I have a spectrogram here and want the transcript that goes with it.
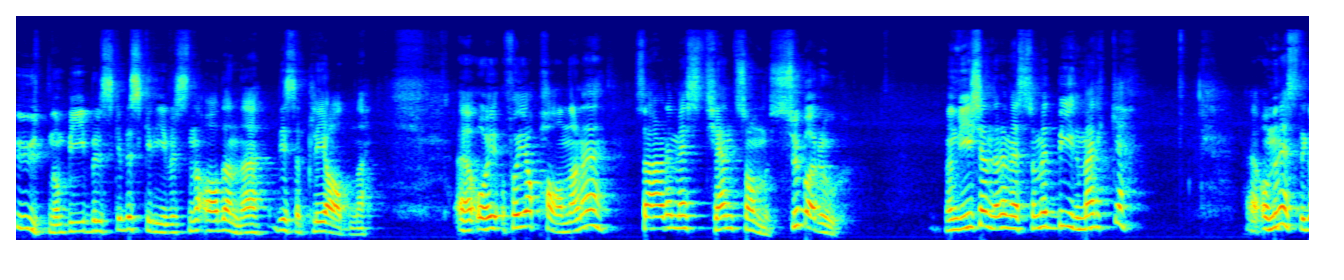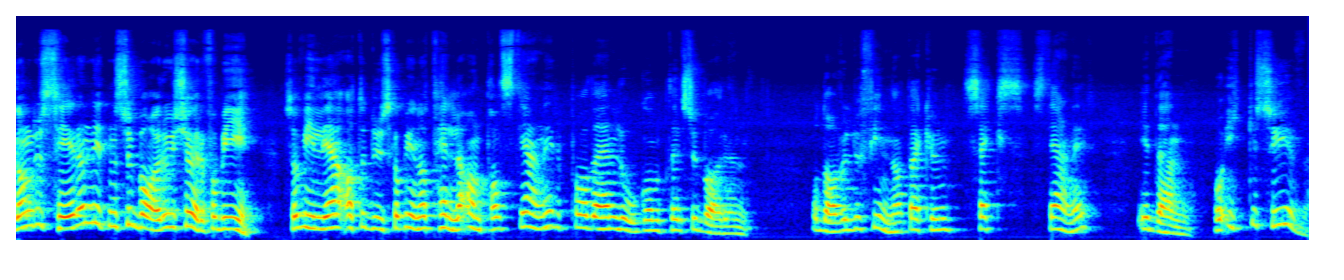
utenombibelske beskrivelsene av denne, disse pliadene. Eh, og for japanerne så er det mest kjent som Subaru. Men vi kjenner det mest som et bilmerke. Eh, Og med neste gang du ser en liten Subaru kjøre forbi, så vil jeg at du skal begynne å telle antall stjerner på den logoen til Subaruen. Og da vil du finne at det er kun seks stjerner i den, og ikke syv.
